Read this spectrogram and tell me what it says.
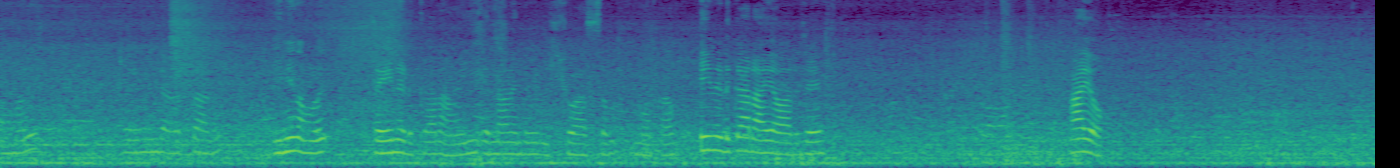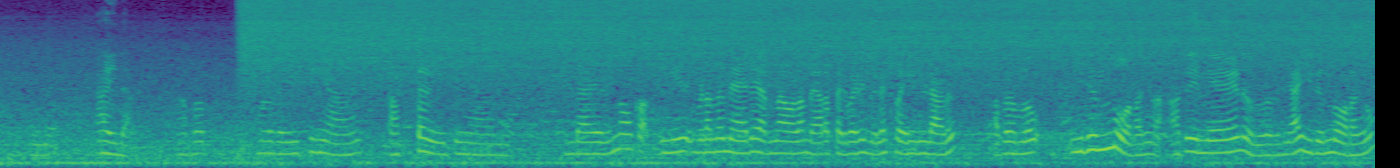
നമ്മൾ ഇനി നമ്മൾ ട്രെയിൻ എടുക്കാറായി എന്നാണ് എന്റെ ഒരു വിശ്വാസം നോക്കാം. ട്രെയിൻ എടുക്കാറായോ ആർജെ? ആയോ? ആയില്ല. അപ്പം നമ്മൾ വെയിറ്റിംഗ് ആണ്. കട്ട വെയിറ്റിംഗ് ആണ്. എന്തായാലും നോക്കാം. ഇനി ഇവിടെ നിന്ന് നേരെ എറണാകുളം വേറെ പരിപാടി ഇന്നലെ ട്രെയിനിലാണ് അപ്പോൾ നമ്മൾ ഇരുന്ന് ഉറങ്ങുക അത് തന്നെയാണ് ഉള്ളത്. ഞാൻ ഇരുന്ന് ഉറങ്ങും.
